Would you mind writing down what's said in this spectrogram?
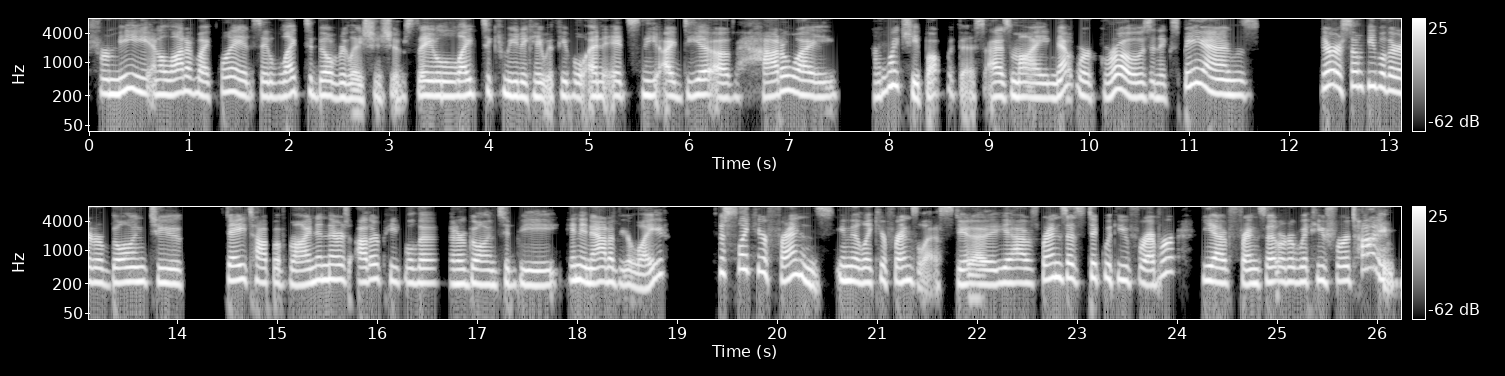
for me and a lot of my clients, they like to build relationships. They like to communicate with people, and it's the idea of how do I how do I keep up with this as my network grows and expands? There are some people that are going to stay top of mind, and there's other people that, that are going to be in and out of your life just like your friends, you know, like your friends list. You know, you have friends that stick with you forever. You have friends that are with you for a time.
